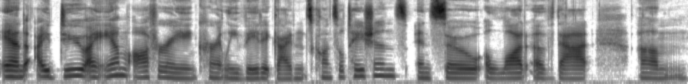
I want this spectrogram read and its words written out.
And I do, I am offering currently Vedic guidance consultations. And so a lot of that um,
